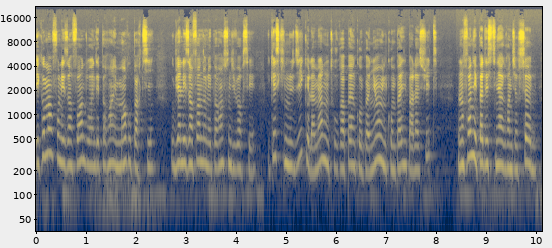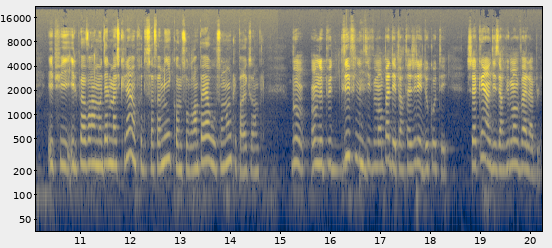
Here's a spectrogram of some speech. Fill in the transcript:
Et comment font les enfants dont un des parents est mort ou parti? Ou bien les enfants dont les parents sont divorcés? Et qu'est-ce qui nous dit que la mère ne trouvera pas un compagnon ou une compagne par la suite? L'enfant n'est pas destiné à grandir seul. Et puis, il peut avoir un modèle masculin auprès de sa famille, comme son grand-père ou son oncle par exemple. Bon, on ne peut définitivement pas départager les deux côtés. Chacun a des arguments valables.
